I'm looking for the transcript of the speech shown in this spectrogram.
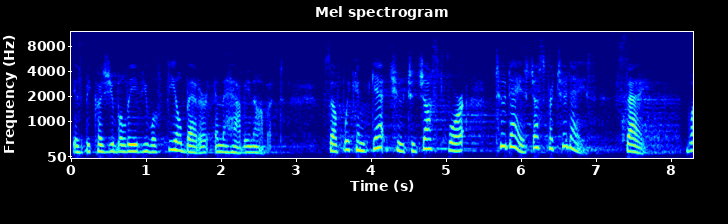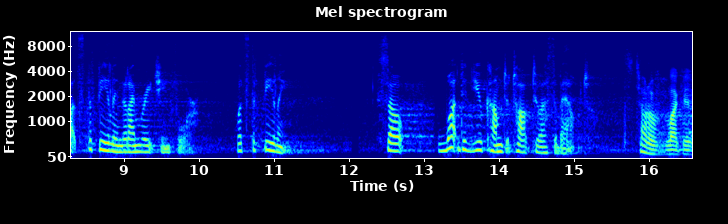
is because you believe you will feel better in the having of it. So if we can get you to just for two days just for two days say what's the feeling that I'm reaching for? What's the feeling? So what did you come to talk to us about? It's sort of like a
